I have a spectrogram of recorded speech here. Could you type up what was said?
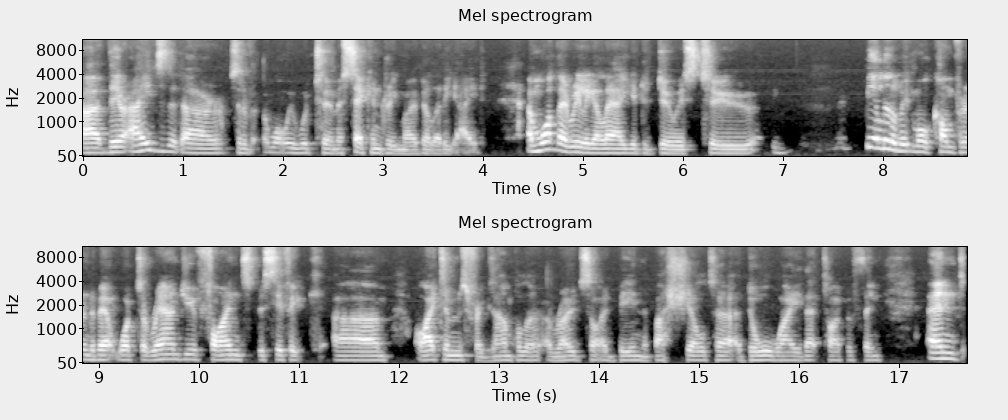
uh, they're aids that are sort of what we would term a secondary mobility aid. And what they really allow you to do is to be a little bit more confident about what's around you, find specific um, items, for example, a, a, roadside bin, a bus shelter, a doorway, that type of thing. And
